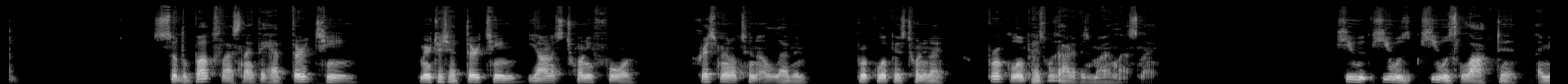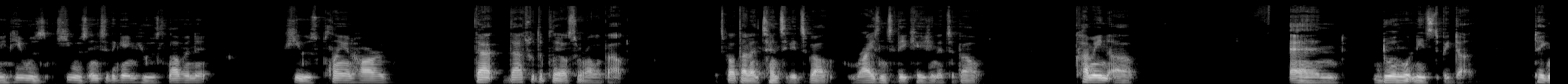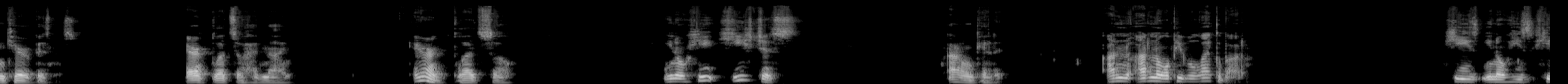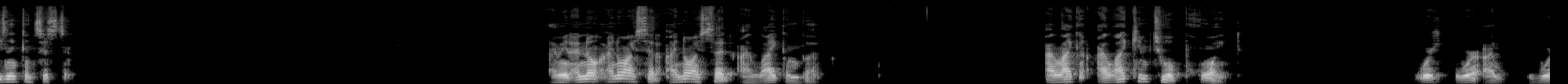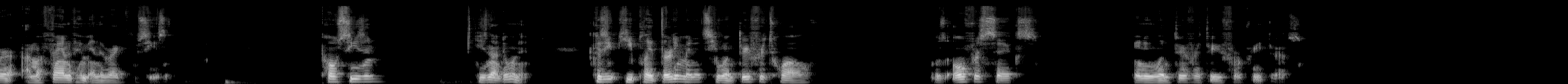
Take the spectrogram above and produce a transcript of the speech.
So the Bucks last night they had 13. Mirotic had 13. Giannis 24. Khris Middleton 11. Brook Lopez 29. Brook Lopez was out of his mind last night he he was he was locked in. I mean, he was he was into the game. He was loving it. He was playing hard. That that's what the playoffs are all about. It's about that intensity. It's about rising to the occasion. It's about coming up and doing what needs to be done, taking care of business. Eric Bledsoe had nine. Eric Bledsoe, you know, he he's just I don't get it. I don't I don't know what people like about him. He's, you know, he's, he's inconsistent. I mean, I know, I know I said, I know I said I like him, but I like, I like him to a point where, where I'm, where I'm a fan of him in the regular season. Postseason, he's not doing it. Cause he, he played 30 minutes, he went 3 for 12, was 0 for 6, and he went 3 for 3 from free throws.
